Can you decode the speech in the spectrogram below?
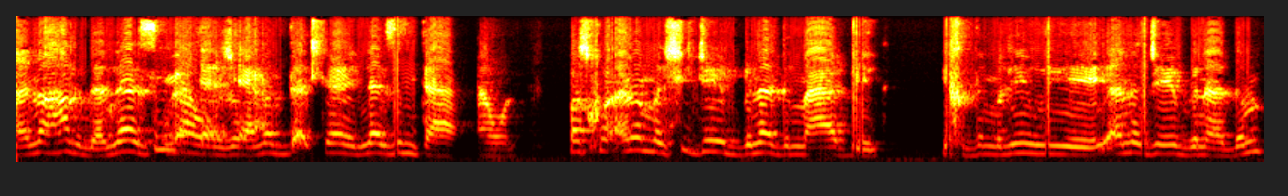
أنا هكذا لازم نعاون جور المبدا تاعي لازم تعاون. parce que أنا ماشي جايب بنادم مع عبيد يخدم لي وي... أنا جايب بنادم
